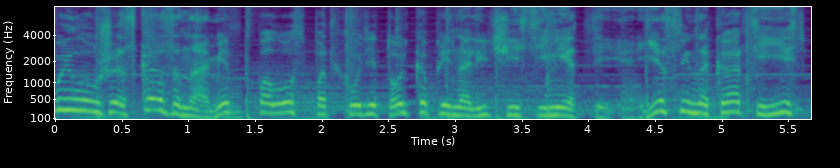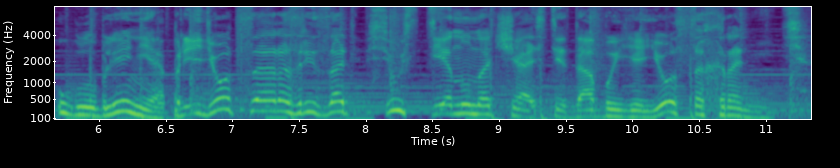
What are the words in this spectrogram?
было уже сказано, метод полос подходит только при наличии симметрии. Если на карте есть углубление, придется разрезать всю стену на части, дабы ее сохранить.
